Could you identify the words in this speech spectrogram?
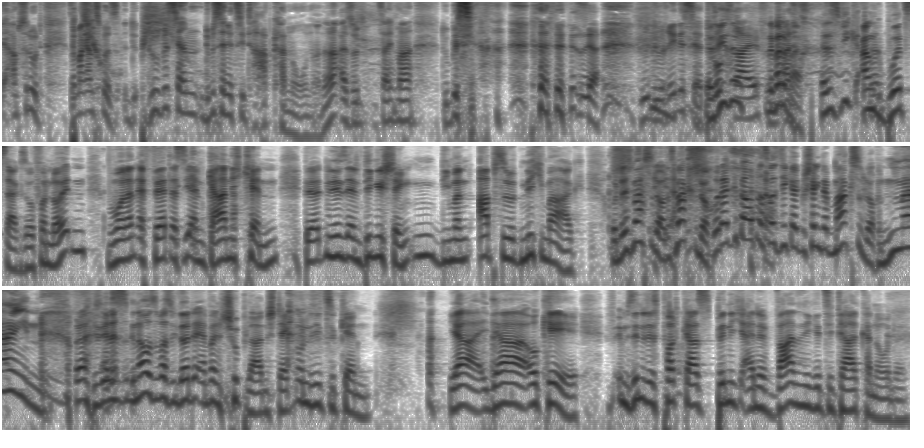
Ja, absolut. Sag mal ganz kurz, du, du bist ja, du bist ja eine Zitatkanone, ne? Also, sag ich mal, du bist ja, du, bist ja, du, du redest ja Das wie so, druckreif. warte mal, das ist wie am Geburtstag so von Leuten, wo man dann erfährt, dass sie einen gar nicht kennen, denen sie einem Dinge schenken, die man absolut nicht mag. Und das machst du doch, das magst du doch, oder? Genau das, was ich dir gerade geschenkt habe, magst du doch. Nein! Oder das ist genau sowas, wie Leute einfach in Schubladen stecken, ohne sie zu kennen. Ja, ja, okay. Im Sinne des Podcasts bin ich eine wahnsinnige Zitatkanone.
